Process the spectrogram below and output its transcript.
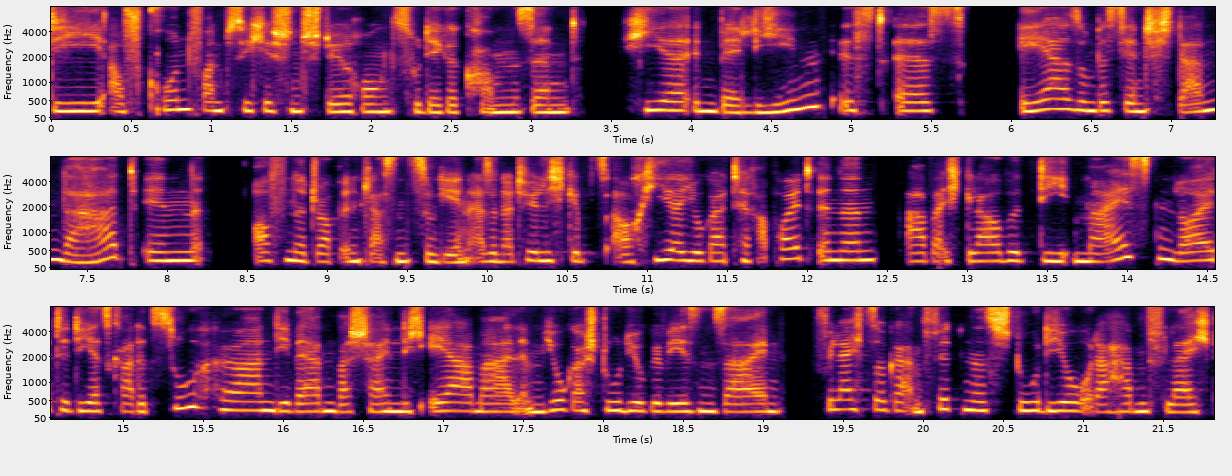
die aufgrund von psychischen Störungen zu dir gekommen sind. Hier in Berlin ist es eher so ein bisschen Standard, in offene Drop-in-Klassen zu gehen. Also natürlich gibt es auch hier Yoga-TherapeutInnen, aber ich glaube, die meisten Leute, die jetzt gerade zuhören, die werden wahrscheinlich eher mal im Yoga-Studio gewesen sein, vielleicht sogar im Fitnessstudio oder haben vielleicht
